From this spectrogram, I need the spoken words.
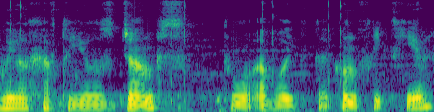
We will have to use jumps to avoid the conflict here.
